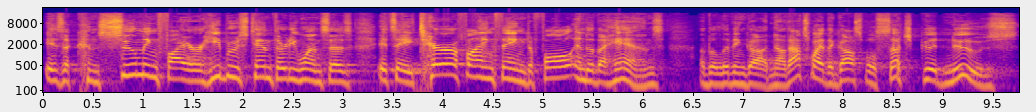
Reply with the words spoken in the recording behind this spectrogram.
is a consuming fire. Hebrews 10:31 says it's a terrifying thing to fall into the hands of the living God. Now that's why the gospel is such good news.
